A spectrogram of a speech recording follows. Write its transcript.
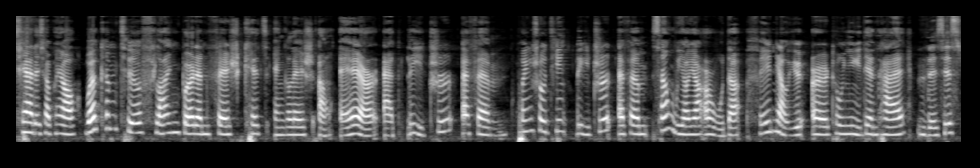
亲爱的小朋友，Welcome to Flying Bird and Fish Kids English on Air at 荔枝 FM，欢迎收听荔枝 FM 三五幺幺二五的飞鸟鱼儿童英语电台。This is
